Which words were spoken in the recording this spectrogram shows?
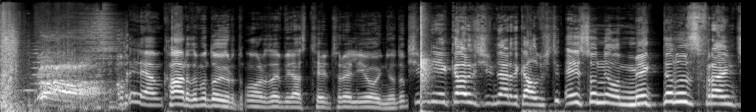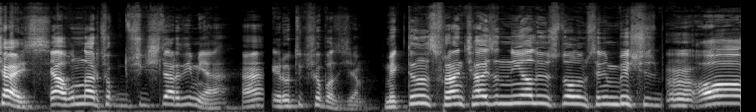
Selam. Karnımı doyurdum. Orada biraz teritorial iyi oynuyordum. Şimdi kardeşim nerede kalmıştık? En son ne oldu? McDonald's franchise. Ya bunlar çok düşük işler değil mi ya? Ha? Erotik shop atacağım. McDonald's franchise'ını niye alıyorsun oğlum? Senin 500... Aa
